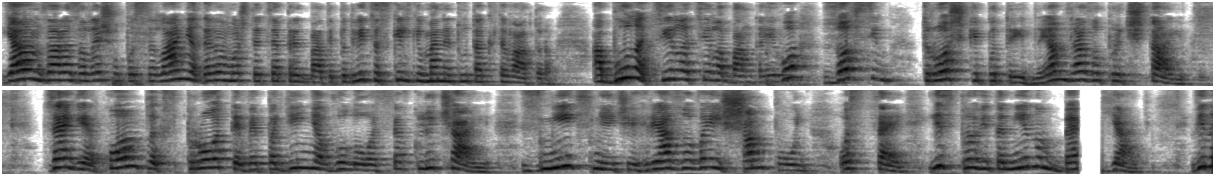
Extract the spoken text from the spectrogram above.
Я вам зараз залишу посилання, де ви можете це придбати. Подивіться, скільки в мене тут активатора. А була ціла-ціла банка. Його зовсім трошки потрібно. Я вам зразу прочитаю. Це є комплекс проти випадіння волосся, включає зміцнюючий грязовий шампунь, ось цей, із провітаміном В5. Він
